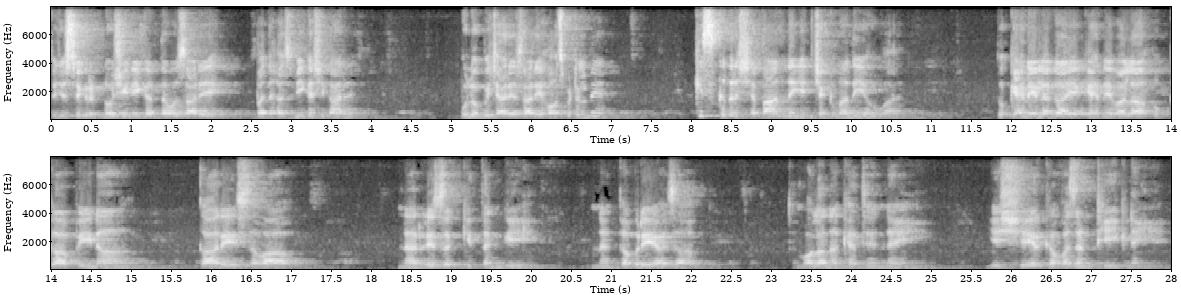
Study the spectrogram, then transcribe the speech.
तो जो सिगरेट नोशी नहीं करता वो सारे बदहजमी का शिकार है। वो लोग बेचारे सारे हॉस्पिटल में हैं। किस कदर शैतान ने ये चकमा दिया हुआ है? तो कहने लगा, ये कहने वाला, हुक्का पीना, कारे सवाब, न रिजक की तंगी, न कब्र अजाब। तो मौलाना कहते हैं, नहीं, ये शेर का वज़न ठीक नहीं है।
